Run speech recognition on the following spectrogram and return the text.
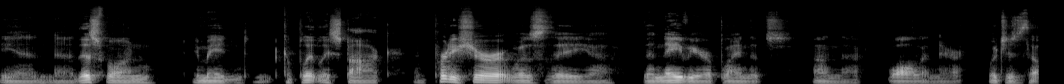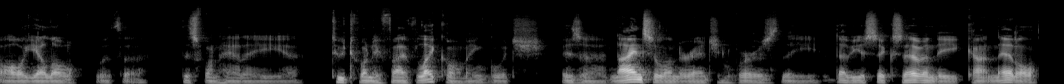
And uh, this one we made completely stock. I'm pretty sure it was the uh, the Navy airplane that's on the wall in there, which is the all yellow with uh, this one had a uh, 225 Lycoming, which is a nine cylinder engine, whereas the W670 Continental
